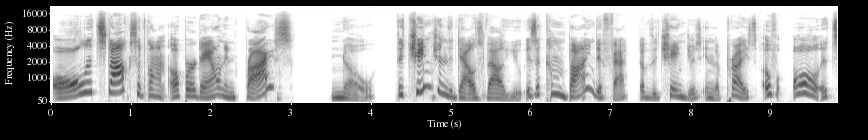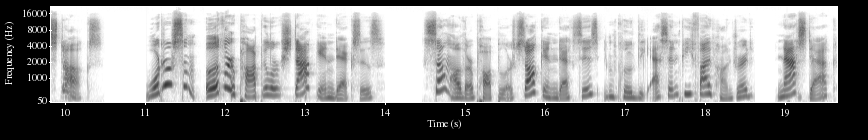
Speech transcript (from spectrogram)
all its stocks have gone up or down in price? No. The change in the Dow's value is a combined effect of the changes in the price of all its stocks. What are some other popular stock indexes? Some other popular stock indexes include the S&P 500, Nasdaq,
